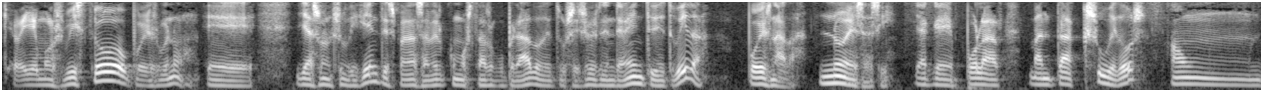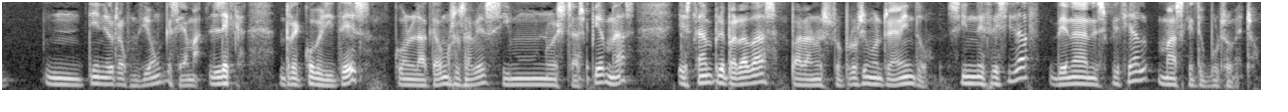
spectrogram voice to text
que hoy hemos visto, pues bueno, eh, ya son suficientes para saber cómo estás recuperado de tus sesiones de entrenamiento y de tu vida. Pues nada, no es así, ya que Polar Mantax V2 aún Mm, tiene otra función que se llama LEC Recovery Test, con la que vamos a saber si nuestras piernas están preparadas para nuestro próximo entrenamiento, sin necesidad de nada en especial más que tu pulsómetro.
